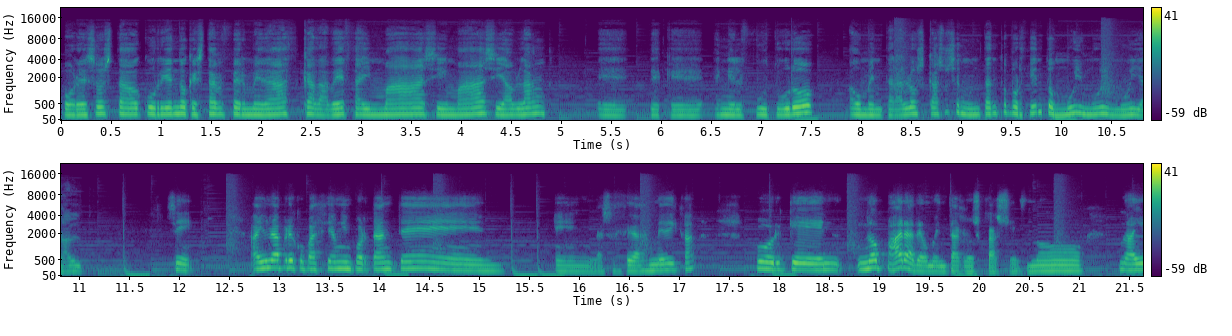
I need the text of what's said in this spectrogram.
Por eso está ocurriendo que esta enfermedad cada vez hay más y más y hablan eh, de que en el futuro aumentarán los casos en un tanto por ciento muy, muy, muy alto. Sí, hay una preocupación importante en la sociedad médica porque no para de aumentar los casos, no, hay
